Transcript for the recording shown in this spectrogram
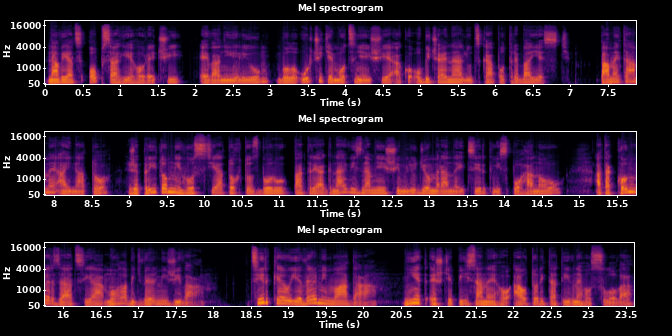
naviac obsah jeho reči Evanílium bolo určite mocnejšie ako obyčajná ľudská potreba jesť. Pamätáme aj na to, že prítomní hostia tohto zboru patria k najvýznamnejším ľuďom ranej cirkvy s pohanou a tá konverzácia mohla byť veľmi živá. Cirkev je veľmi mladá, niet ešte písaného autoritatívneho slova,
